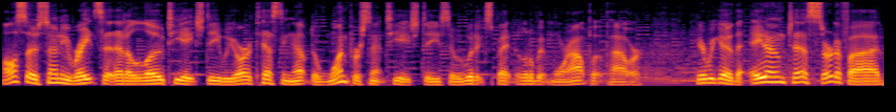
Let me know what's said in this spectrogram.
Also, Sony rates it at a low THD. We are testing up to 1% THD, so we would expect a little bit more output power. Here we go, the 8 ohm test certified.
